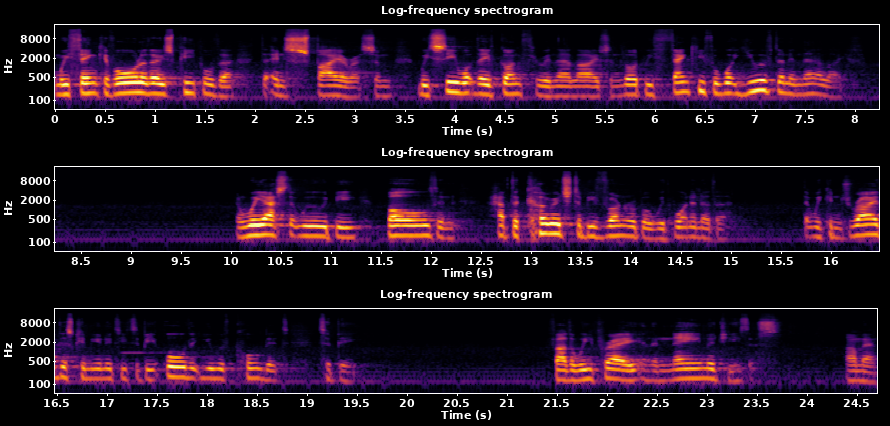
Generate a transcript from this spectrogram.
And we think of all of those people that, that inspire us and we see what they've gone through in their lives. And Lord, we thank you for what you have done in their life. And we ask that we would be bold and have the courage to be vulnerable with one another, that we can drive this community to be all that you have called it to be. Father, we pray in the name of Jesus. Amen.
